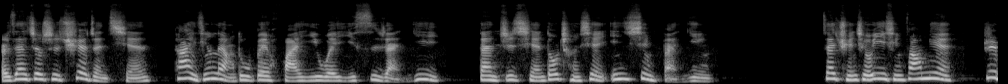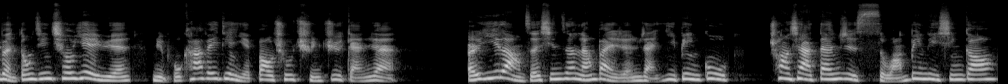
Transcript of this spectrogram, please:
而在这次确诊前，他已经两度被怀疑为疑似染疫，但之前都呈现阴性反应。在全球疫情方面，日本东京秋叶原女仆咖啡店也爆出群聚感染，而伊朗则新增两百人染疫病故，创下单日死亡病例新高。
